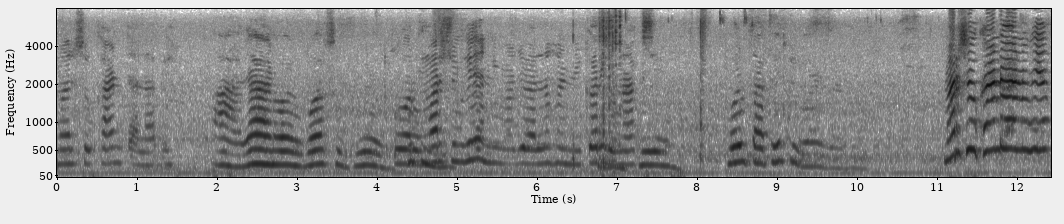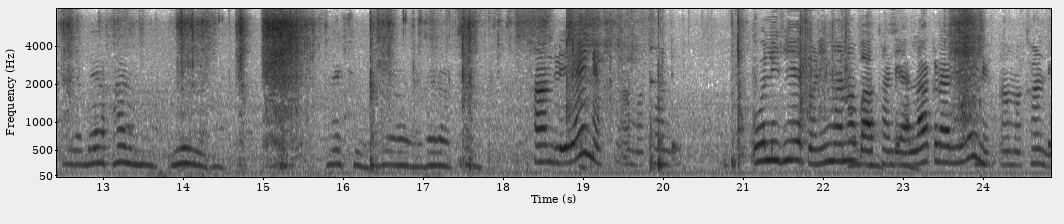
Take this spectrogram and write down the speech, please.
મરસું ખાંડતા લાગે? હા વાળું કોરું મરસું છે ને એમાં જો લહણની કરીઓ નાખશે. બોલતા કેટલી વાર મરસું ખાંડવાનું એટલે બે ખાંડ લીધી જરાક ખાંડલી હોય ને આમાં ખાંડે. ઓલી જે પણ એમાં ન બા ખાંડે આ લાકડા જે હોય ને, આમાં ખાંડે.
